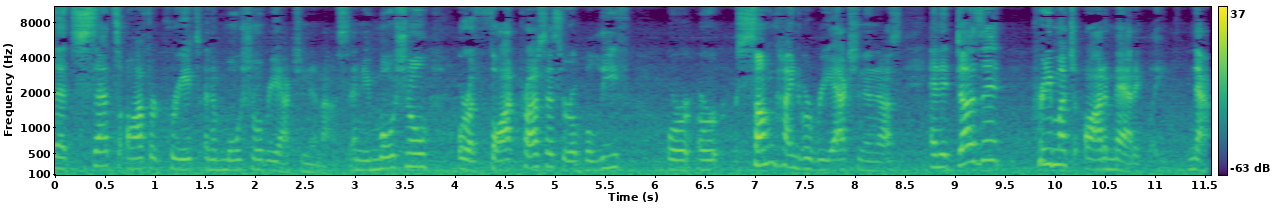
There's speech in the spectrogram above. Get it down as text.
that sets off or creates an emotional reaction in us, an emotional or a thought process or a belief or, or some kind of a reaction in us, and it does it pretty much automatically. Now,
